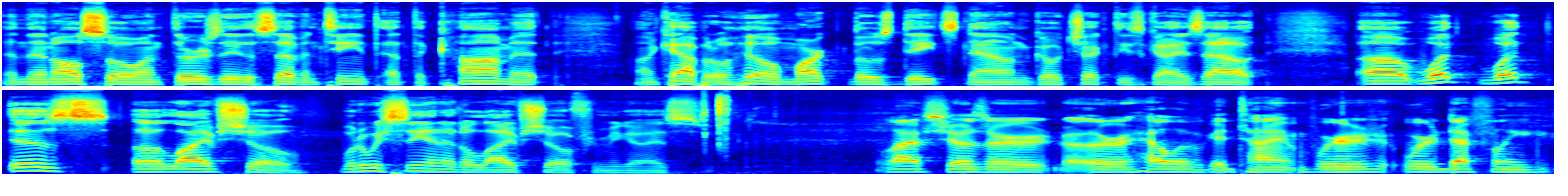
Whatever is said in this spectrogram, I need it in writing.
and then also on Thursday the 17th at the Comet on Capitol Hill. Mark those dates down. Go check these guys out. Uh, what what is a live show? What are we seeing at a live show from you guys? Live shows are are a hell of a good time. We're we're definitely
